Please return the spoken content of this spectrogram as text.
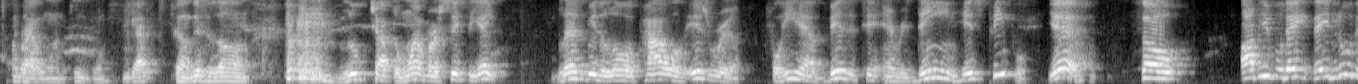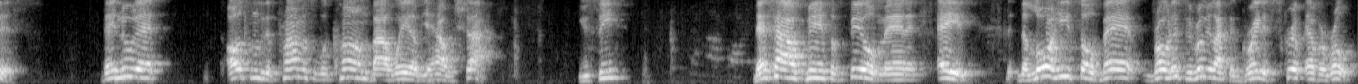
That's I got one too, bro. You got it. So this is on Luke chapter 1, verse 68. Blessed be the Lord power of Israel, for he have visited and redeemed his people. Yeah. So our people they they knew this. They knew that ultimately the promise would come by way of Yahawashi. You see? That's how it's being fulfilled, man. Hey, the Lord, He's so bad, bro. This is really like the greatest script ever wrote.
